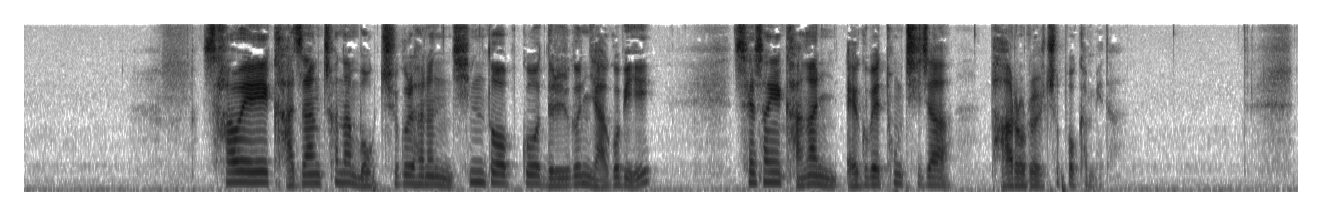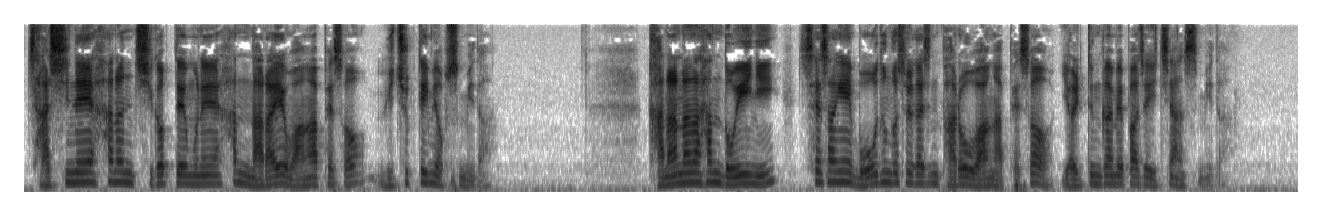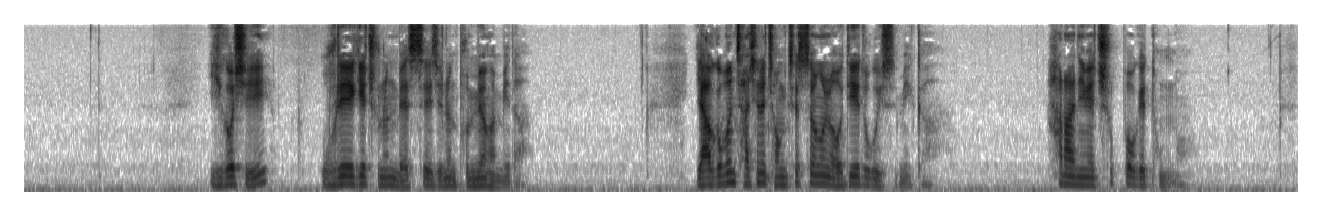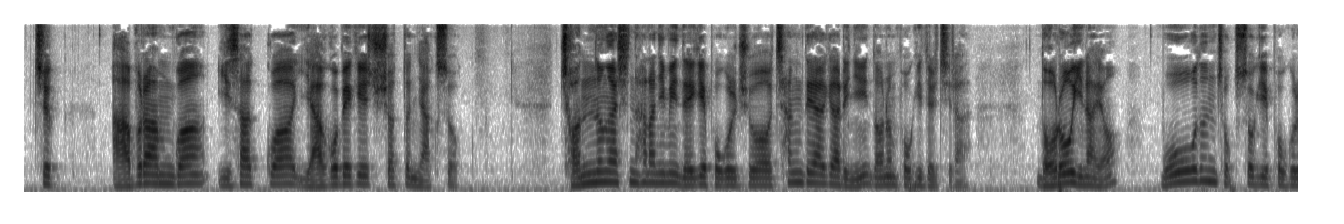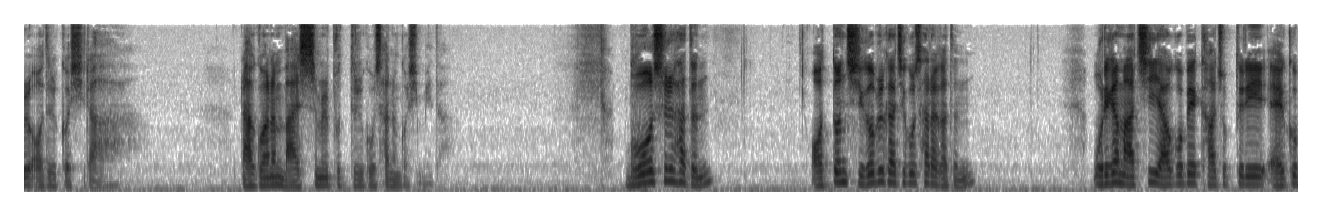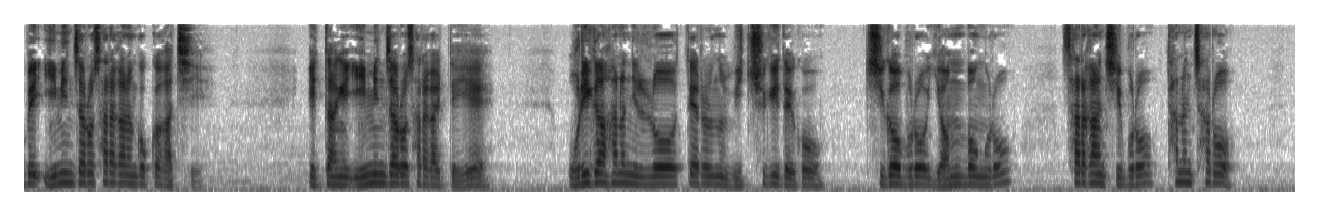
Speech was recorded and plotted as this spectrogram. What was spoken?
사회의 가장 천한 목축을 하는 힘도 없고 늙은 야곱이 세상에 강한 애굽의 통치자 바로를 축복합니다. 자신의 하는 직업 때문에 한 나라의 왕 앞에서 위축됨이 없습니다. 가난한 한 노인이 세상의 모든 것을 가진 바로 왕 앞에서 열등감에 빠져 있지 않습니다. 이것이 우리에게 주는 메시지는 분명합니다. 야곱은 자신의 정체성을 어디에 두고 있습니까? 하나님의 축복의 통로. 즉, 아브라함과 이삭과 야곱에게 주셨던 약속. 전능하신 하나님이 내게 복을 주어 창대하게 하리니 너는 복이 될지라. 너로 인하여 모든 족속이 복을 얻을 것이라. 라고 하는 말씀을 붙들고 사는 것입니다. 무엇을 하든 어떤 직업을 가지고 살아가든 우리가 마치 야곱의 가족들이 애굽의 이민자로 살아가는 것과 같이 이 땅의 이민자로 살아갈 때에 우리가 하는 일로 때로는 위축이 되고 직업으로 연봉으로 살아가는 집으로 타는 차로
